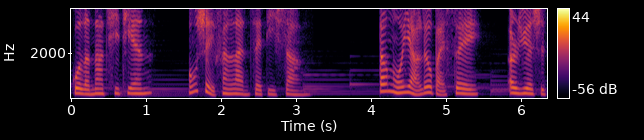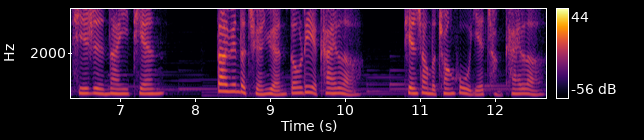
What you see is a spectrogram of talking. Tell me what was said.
过了那七天，洪水泛滥在地上。当挪亚六百岁二月十七日那一天，大渊的泉源都裂开了，天上的窗户也敞开了，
